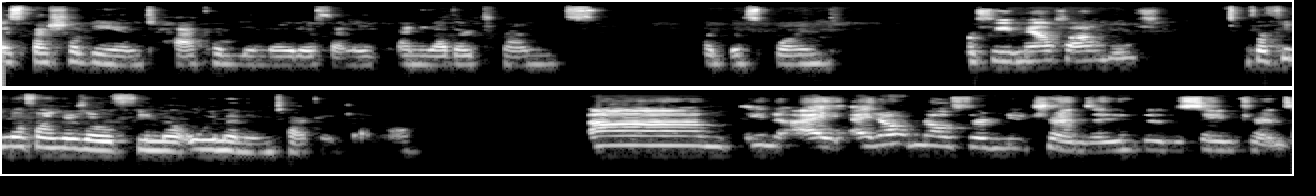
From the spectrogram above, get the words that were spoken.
especially in tech, have you noticed any any other trends at this point for female founders? For female founders or female women in tech in general? Um, you know, I, I don't know if they're new trends. I think they're the same trends.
